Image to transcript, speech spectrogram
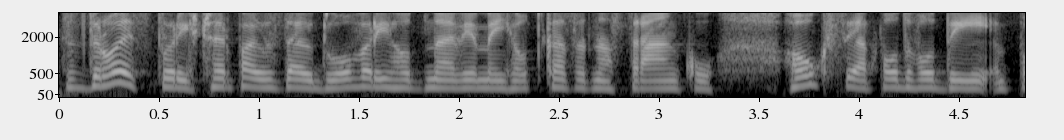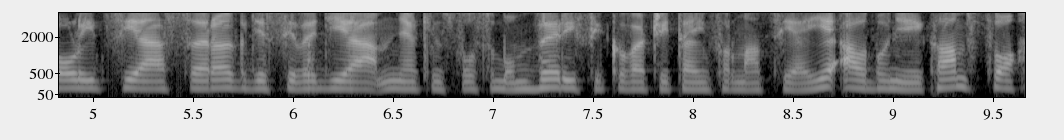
zdroje, z ktorých čerpajú, zdajú dôveryhodné. Vieme ich odkázať na stránku hoaxy a podvody Polícia SR, kde si vedia nejakým spôsobom verifikovať, či tá informácia je alebo nie je klamstvo.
